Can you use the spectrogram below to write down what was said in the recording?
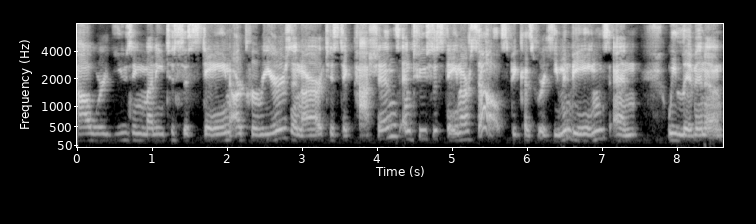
how we're using money to sustain our careers and our artistic passions and to sustain ourselves because we're human beings and we live in a,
